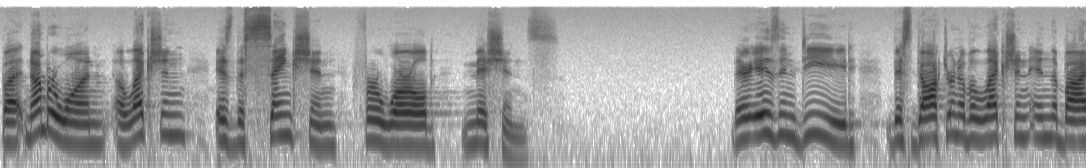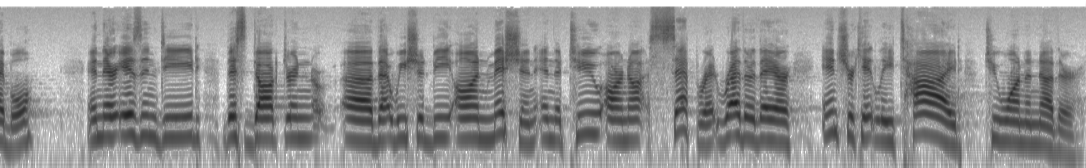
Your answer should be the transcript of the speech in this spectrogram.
But number one, election is the sanction for world missions. There is indeed this doctrine of election in the Bible and there is indeed this doctrine uh, that we should be on mission, and the two are not separate. Rather, they are intricately tied to one another.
